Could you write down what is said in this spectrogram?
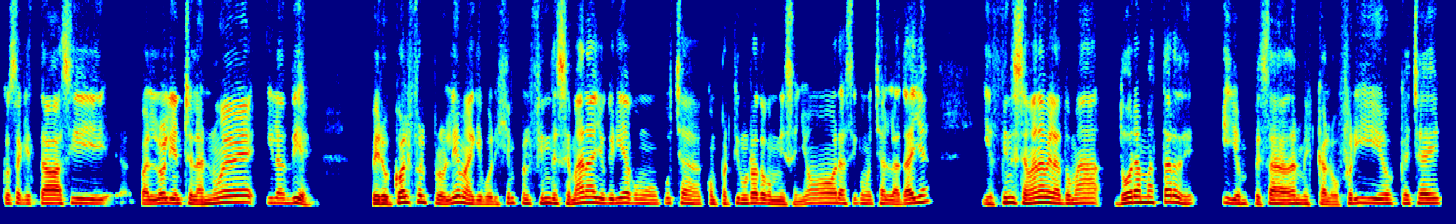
cosa que estaba así para el Loli entre las 9 y las 10. Pero ¿cuál fue el problema? Que, por ejemplo, el fin de semana yo quería como, pucha, compartir un rato con mi señora, así como echar la talla, y el fin de semana me la tomaba dos horas más tarde y empezaba a darme escalofríos, ¿cachai?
